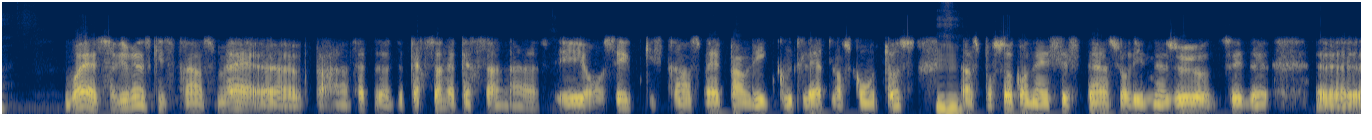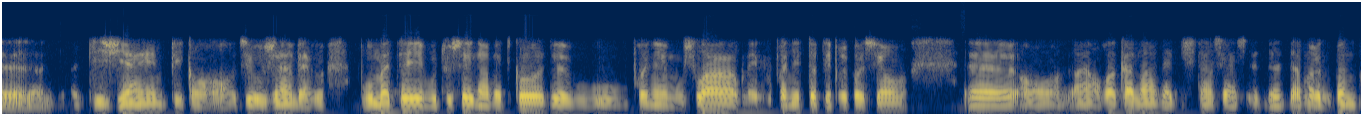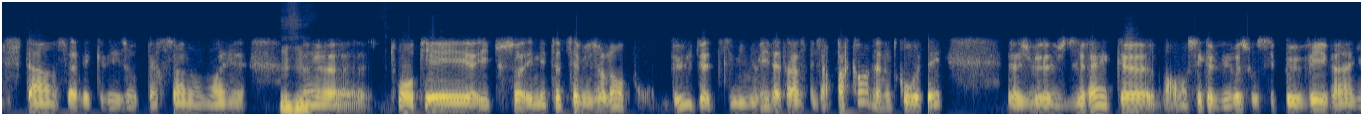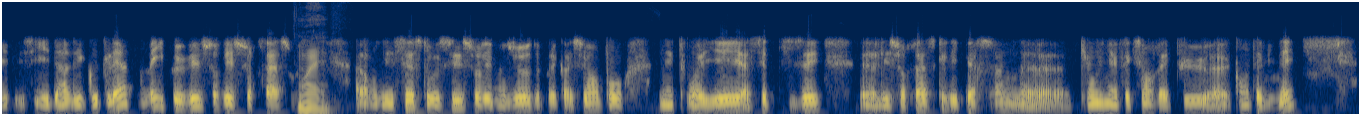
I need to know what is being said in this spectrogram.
Oui, c'est un virus qui se transmet euh, en fait de, personne à personne hein, et on sait qu'il se transmet par les gouttelettes lorsqu'on tousse. Mhm. C'est pour ça qu'on insiste sur les mesures tu sais, de euh, d'hygiène, puis qu'on dit aux gens ben vous, vous, mettez, vous toussez dans votre coude, vous, vous prenez un mouchoir, mais vous prenez toutes les précautions. Euh, on, hein, on, recommande la distance, d'avoir une bonne distance avec les autres personnes, au moins mhm. euh, trois pieds et tout ça. Et, mais toutes ces mesures-là ont pour but de diminuer la transmission. Par contre, d'un autre côté, euh, je, dirais que bon, on sait que le virus aussi peut vivre, hein, il, est dans les gouttelettes, mais il peut vivre sur des surfaces. Ouais. Alors on insiste aussi sur les mesures de précaution pour nettoyer, aseptiser euh, les surfaces que les personnes euh, qui ont une infection auraient pu contaminer.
